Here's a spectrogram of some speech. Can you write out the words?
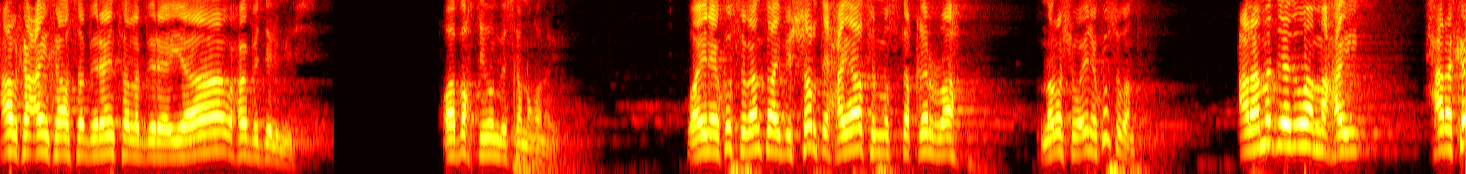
Xaalka caynkaasa biraynta la bireeyaa waxba beddeli mayso waa bakhtigunba iska noqonayo. Waa inay ku sugan tahay bisharti xayaatun mustaqira noloshu waa inay ku sugan tahay. Calaamaddeedu waa maxay? Xarako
